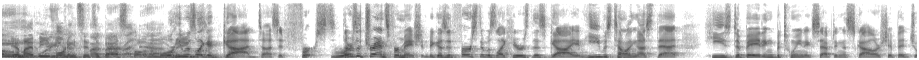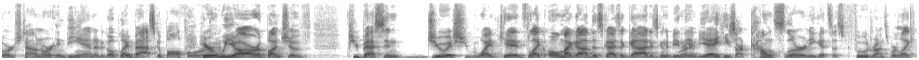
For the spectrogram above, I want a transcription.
Oh, it might be morning morning intensive intensive basketball in the yeah. morning. Well, he was like a god to us at first. There was a transformation because at first it was like, here's this guy, and he was telling us that he's debating between accepting a scholarship at Georgetown or Indiana to go play basketball. Here we are, a bunch of pubescent Jewish white kids, like, oh my god, this guy's a god. He's going to be in the NBA. He's our counselor, and he gets us food runs. We're like.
